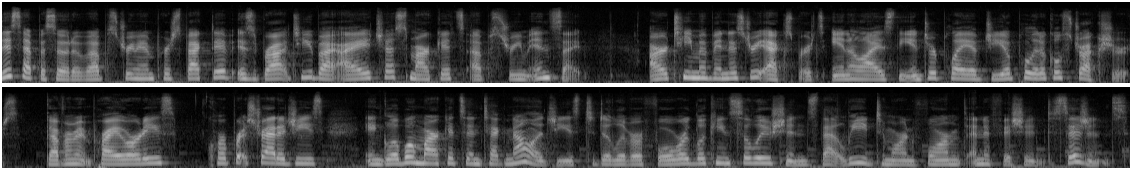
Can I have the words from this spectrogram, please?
This episode of Upstream in Perspective is brought to you by IHS Markit's Upstream Insight. Our team of industry experts analyze the interplay of geopolitical structures, government priorities, corporate strategies, and global markets and technologies to deliver forward looking solutions that lead to more informed and efficient decisions.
